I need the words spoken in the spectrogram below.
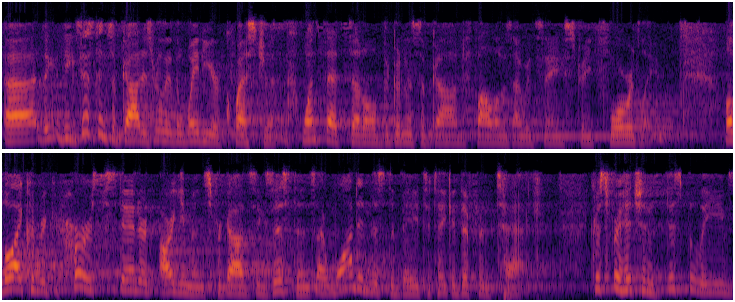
Uh, the, the, existence of God is really the weightier question. Once that's settled, the goodness of God follows, I would say, straightforwardly. Although I could rehearse standard arguments for God's existence, I want in this debate to take a different tack. Christopher Hitchens disbelieves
